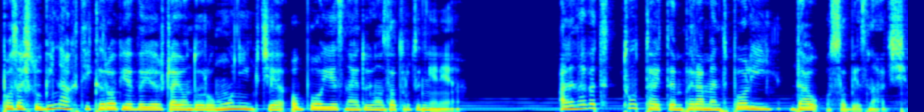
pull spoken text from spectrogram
Po zaślubinach Tickerowie wyjeżdżają do Rumunii, gdzie oboje znajdują zatrudnienie. Ale nawet tutaj temperament Poli dał o sobie znać.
